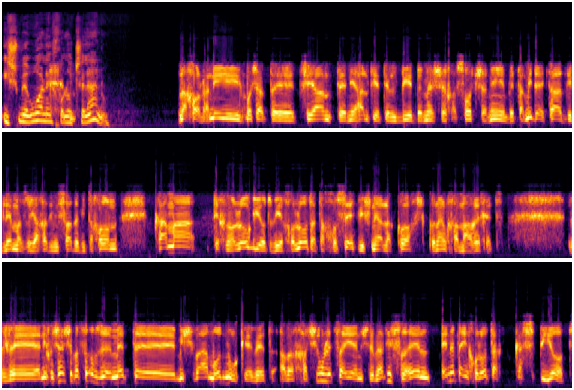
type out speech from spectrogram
ישמרו על היכולות שלנו. נכון, אני, כמו שאת ציינת, ניהלתי את אלביט במשך עשרות שנים, ותמיד הייתה הדילמה הזו יחד עם משרד הביטחון, כמה טכנולוגיות ויכולות אתה חושף בפני הלקוח שקונה לך מערכת. ואני חושב שבסוף זה באמת אה, משוואה מאוד מורכבת, אבל חשוב לציין שלמדינת ישראל אין את היכולות הכספיות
